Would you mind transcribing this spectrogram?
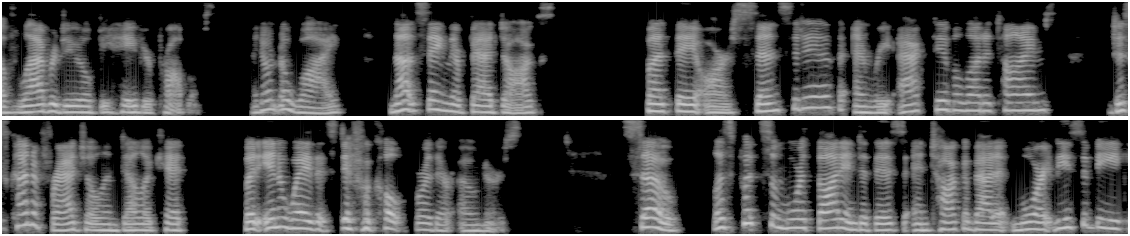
of Labradoodle behavior problems. I don't know why. Not saying they're bad dogs, but they are sensitive and reactive a lot of times, just kind of fragile and delicate, but in a way that's difficult for their owners. So let's put some more thought into this and talk about it more. It needs to be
